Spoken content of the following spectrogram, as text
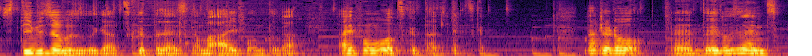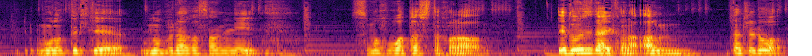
スティーブ・ジョブズが作ったじゃないですか、まあ、iPhone とか。iPhone を作ったわけじゃないですか。だけど、えー、と江戸時代に戻ってきて信長さんにスマホ渡したから江戸時代からあるんだけど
